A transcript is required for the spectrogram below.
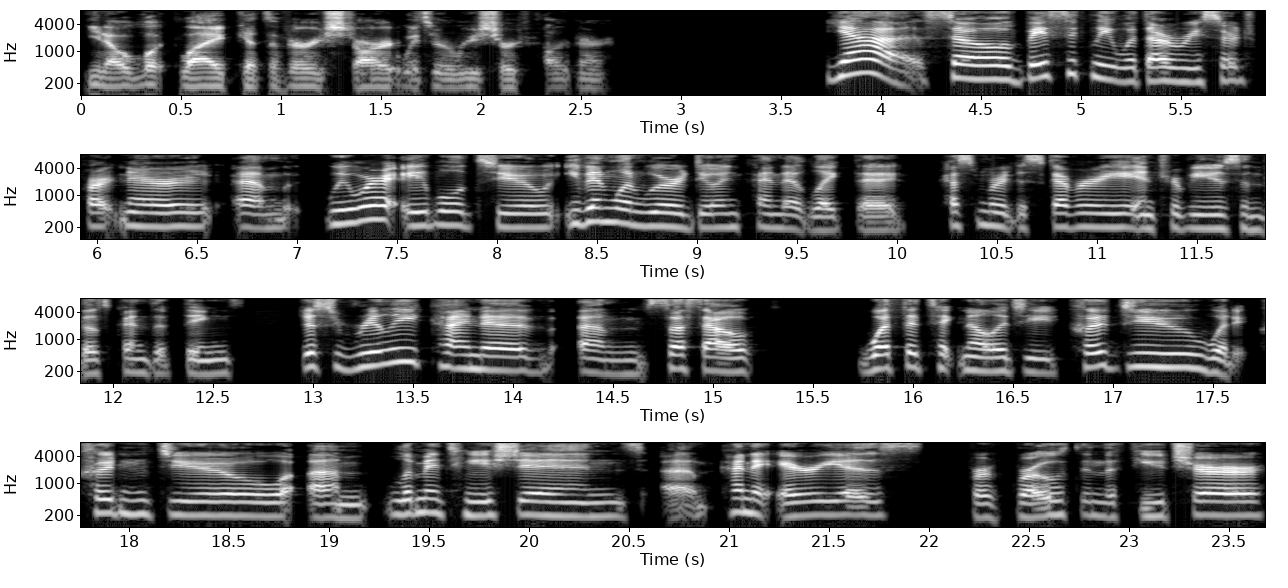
you know looked like at the very start with your research partner. Yeah. So basically, with our research partner, um, we were able to, even when we were doing kind of like the customer discovery interviews and those kinds of things, just really kind of um, suss out what the technology could do, what it couldn't do, um, limitations, um, kind of areas for growth in the future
